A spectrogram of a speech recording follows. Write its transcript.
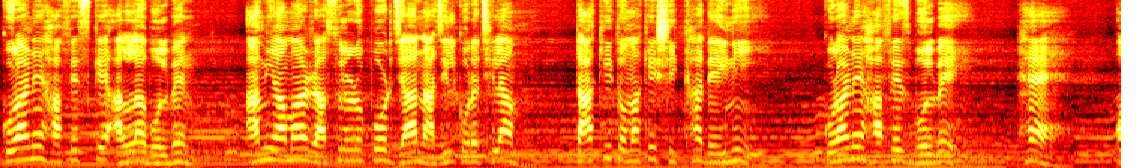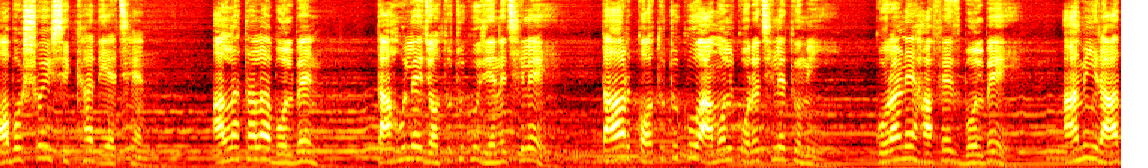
কোরআনে হাফেজকে আল্লাহ বলবেন, আমি আমার রাসূলের ওপর যা নাজিল করেছিলাম, তা কি তোমাকে শিক্ষা দেইনি? কোরআনে হাফেজ বলবে হ্যাঁ অবশ্যই শিক্ষা দিয়েছেন। আল্লাহ তালা বলবেন, তাহলে যতটুকু জেনেছিলে, তার কতটুকু আমল করেছিলে তুমি? কোরআনে হাফেজ বলবে, আমি রাত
